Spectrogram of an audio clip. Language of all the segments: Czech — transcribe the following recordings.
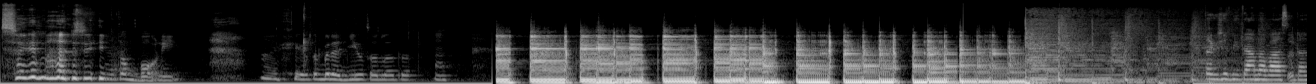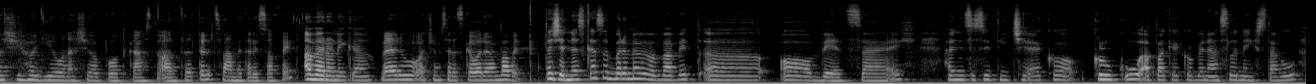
Co je Máří? Mě to bolí. Ach jo, to bude díl tohleto. Hm. Takže vítáme vás u dalšího dílu našeho podcastu Unfiltered. S vámi tady Sofie. A Veronika. Veru, o čem se dneska budeme bavit? Takže dneska se budeme bavit uh, o věcech, hlavně co se týče jako kluků a pak jakoby následných vztahů,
